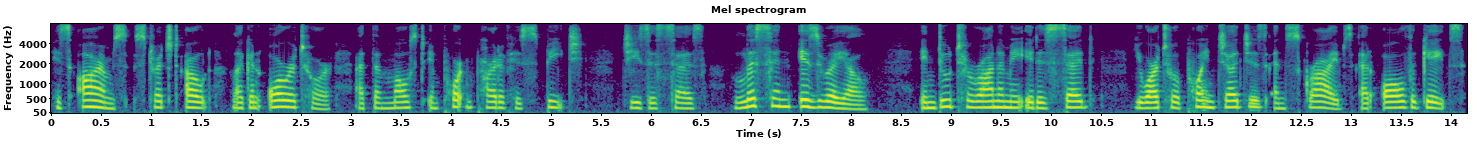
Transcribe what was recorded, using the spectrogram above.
his arms stretched out like an orator at the most important part of his speech, Jesus says, Listen, Israel. In Deuteronomy it is said, You are to appoint judges and scribes at all the gates,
